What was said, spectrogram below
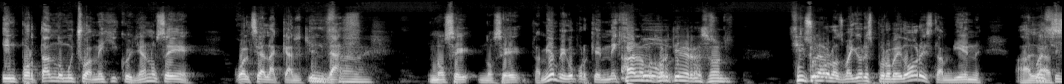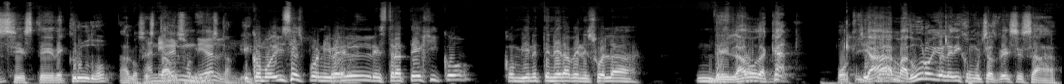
importando mucho a México. Ya no sé cuál sea la cantidad. No sé, no sé. También digo porque en México A lo mejor tiene razón. Sí, somos claro. los mayores proveedores también a Pues las sí. este de crudo a los A nivel Estados Unidos mundial. también. Y como dices, por nivel estratégico, conviene tener a Venezuela del lado de acá. Porque Sí, ya claro. Maduro ya le dijo muchas veces a,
